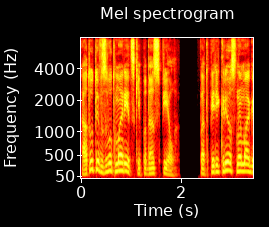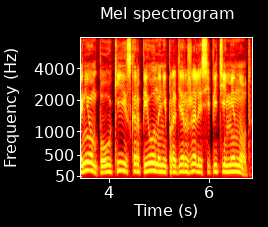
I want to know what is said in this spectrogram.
А тут и взвод Морецкий подоспел. Под перекрестным огнем пауки и скорпионы не продержались и пяти минут.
